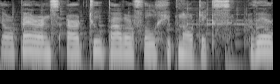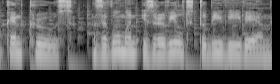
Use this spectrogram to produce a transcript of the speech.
Her parents are two powerful hypnotics, Rourke and Cruz. The woman is revealed to be Vivian.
